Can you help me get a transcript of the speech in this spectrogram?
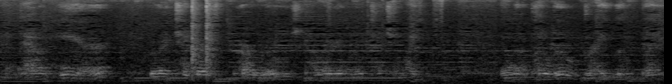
And down here, we're going to take our, our rose color and a little touch of light. And we're going to put a little bright little bud.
